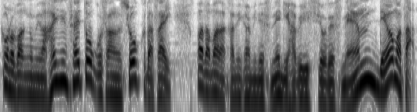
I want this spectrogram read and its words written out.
この番組の配信サイトをご参照ください。まだまだ神々ですね。リハビリ必要ですね。ではまた。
